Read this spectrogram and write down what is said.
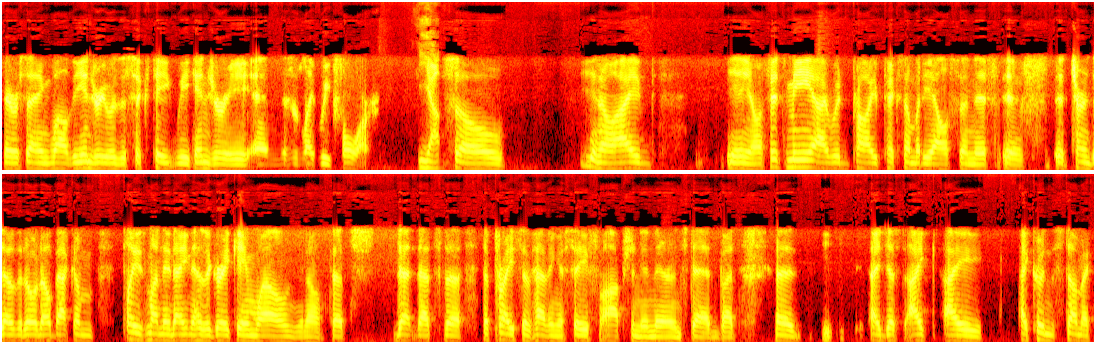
they were saying, well, the injury was a six to eight week injury, and this is like week four. Yeah. So, you know, I, you know, if it's me, I would probably pick somebody else. And if if it turns out that Odell Beckham plays Monday night and has a great game, well, you know, that's that that's the the price of having a safe option in there instead. But uh, I just I I I couldn't stomach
